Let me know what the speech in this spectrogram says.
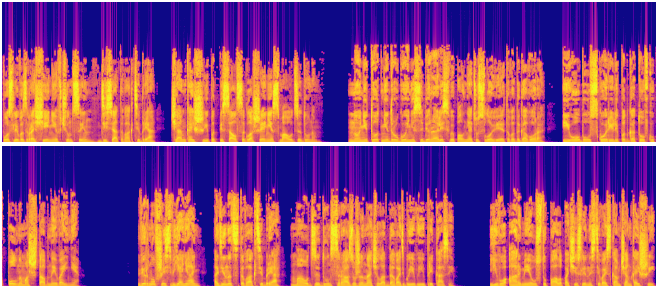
После возвращения в Чунцин 10 октября Чан Кайши подписал соглашение с Мао Цзэдуном. Но ни тот, ни другой не собирались выполнять условия этого договора, и оба ускорили подготовку к полномасштабной войне. Вернувшись в Яньань 11 октября, Мао Цзэдун сразу же начал отдавать боевые приказы. Его армия уступала по численности войскам Чан Кайши.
